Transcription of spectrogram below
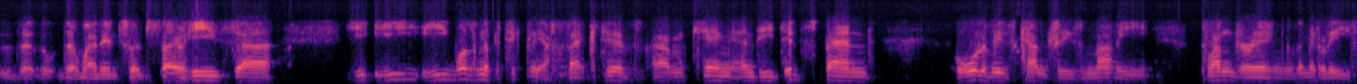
that, that went into him. So he's uh, he, he he wasn't a particularly effective um, king, and he did spend all of his country's money plundering the Middle East,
